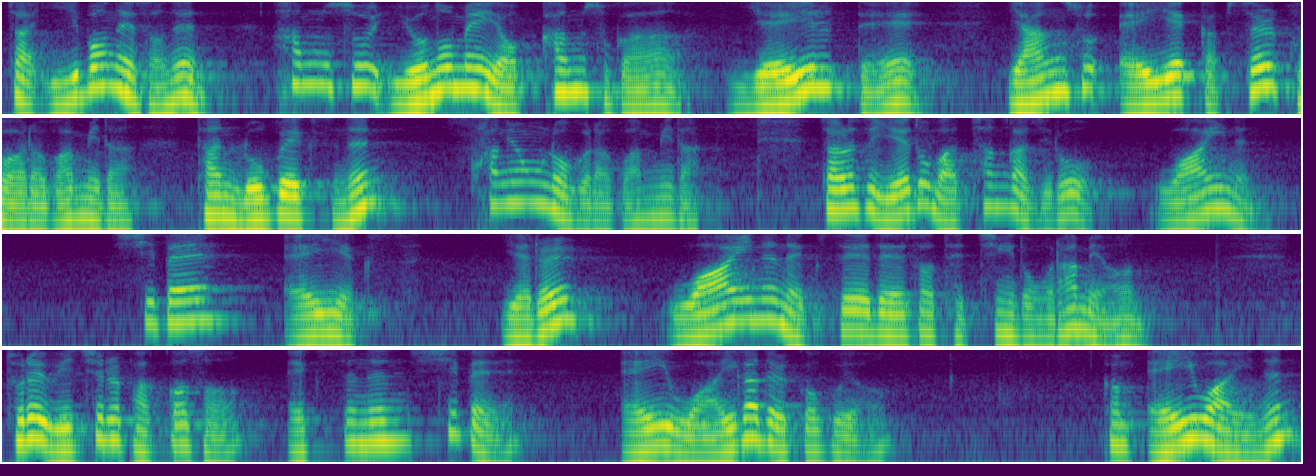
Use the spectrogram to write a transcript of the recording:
자, 2번에서는 함수 요놈의 역함수가 예일 때 양수 a의 값을 구하라고 합니다. 단 로그 x는 상용 로그라고 합니다. 자, 그래서 얘도 마찬가지로 y는 10의 ax 얘를 y는 x에 대해서 대칭 이동을 하면 둘의 위치를 바꿔서 x는 10의 ay가 될 거고요. 그럼 ay는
